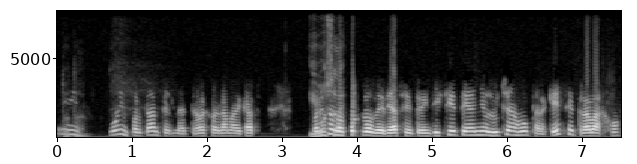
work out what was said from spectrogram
Es muy importante el trabajo del ama de casa. Por eso sabés- nosotros desde hace 37 años luchamos para que ese trabajo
